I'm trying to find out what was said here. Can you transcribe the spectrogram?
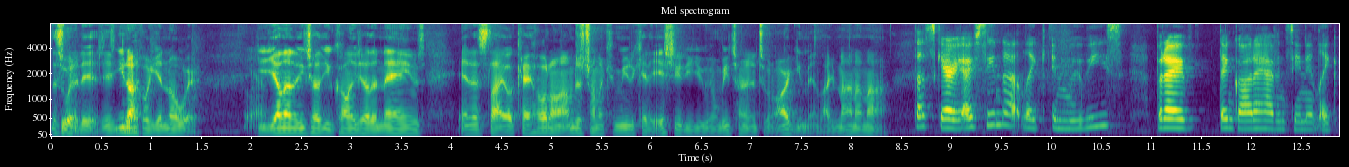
That's what it is. It's- You're not going to get nowhere. You're yelling at each other. You calling each other names, and it's like, okay, hold on. I'm just trying to communicate an issue to you, and we turn it into an argument. Like, nah, nah, nah. That's scary. I've seen that like in movies, but I thank God I haven't seen it like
